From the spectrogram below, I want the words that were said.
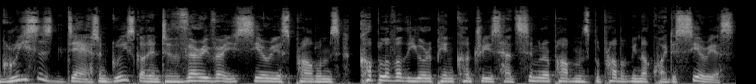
Greece's debt, and Greece got into very, very serious problems. A couple of other European countries had similar problems, but probably not quite as serious.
